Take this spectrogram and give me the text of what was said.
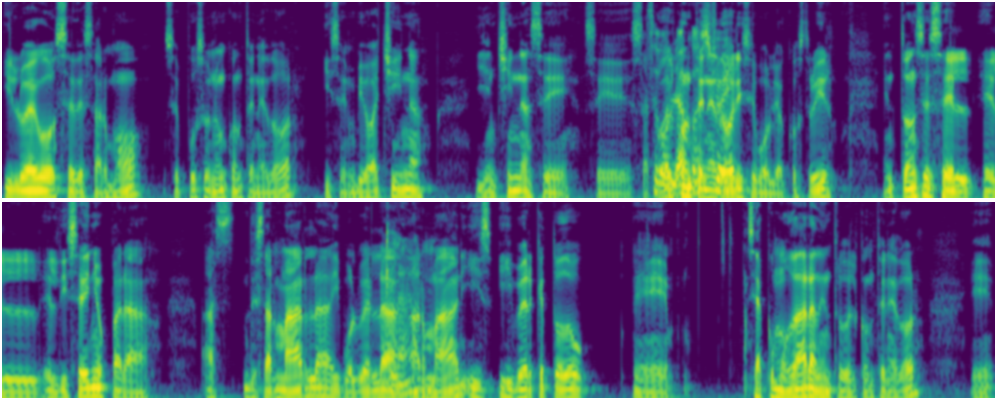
y luego se desarmó, se puso en un contenedor y se envió a China y en China se, se sacó el contenedor y se volvió a construir. Entonces el, el, diseño para desarmarla y volverla a armar y, y, ver que todo eh, se acomodara dentro del contenedor, eh,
